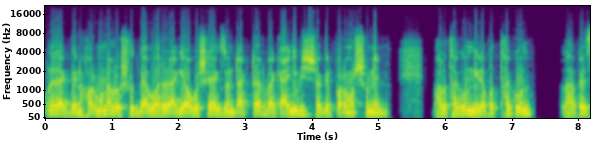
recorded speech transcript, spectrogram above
মনে রাখবেন, হরমোনাল ওষুধ ব্যবহারের আগে অবশ্যই একজন ডাক্তার বা গাইনি বিশেষজ্ঞের পরামর্শ নিন। ভালো থাকুন, নিরাপদ থাকুন। আল্লাহ হাফেজ।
